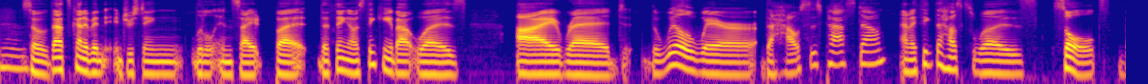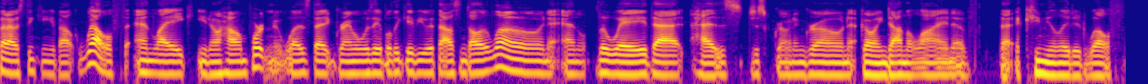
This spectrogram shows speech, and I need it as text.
Mm. So that's kind of an interesting little insight. But the thing I was thinking about was. I read the will where the house is passed down, and I think the house was sold. But I was thinking about wealth and, like, you know, how important it was that grandma was able to give you a thousand dollar loan, and the way that has just grown and grown going down the line of that accumulated wealth.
